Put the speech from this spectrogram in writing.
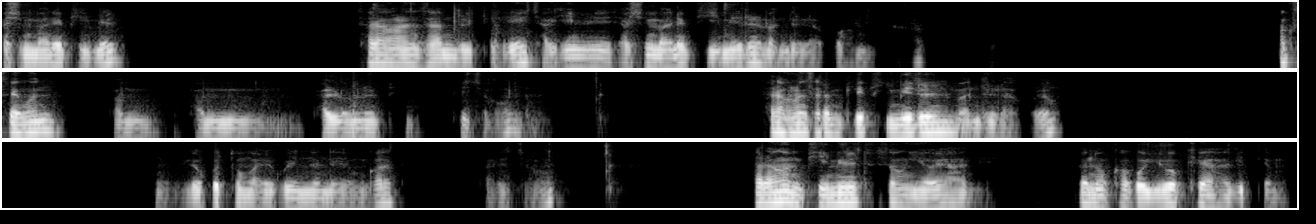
자신만의 비밀? 사랑하는 사람들끼리 자기 자신만의 비밀을 만들라고 합니다. 학생은 반, 반 반론을 피죠. 사랑하는 사람끼리 비밀을 만들라고요. 우리가 보통 알고 있는 내용과 다르죠. 사랑은 비밀투성이어야 하네. 현혹하고 유혹해야 하기 때문이지.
